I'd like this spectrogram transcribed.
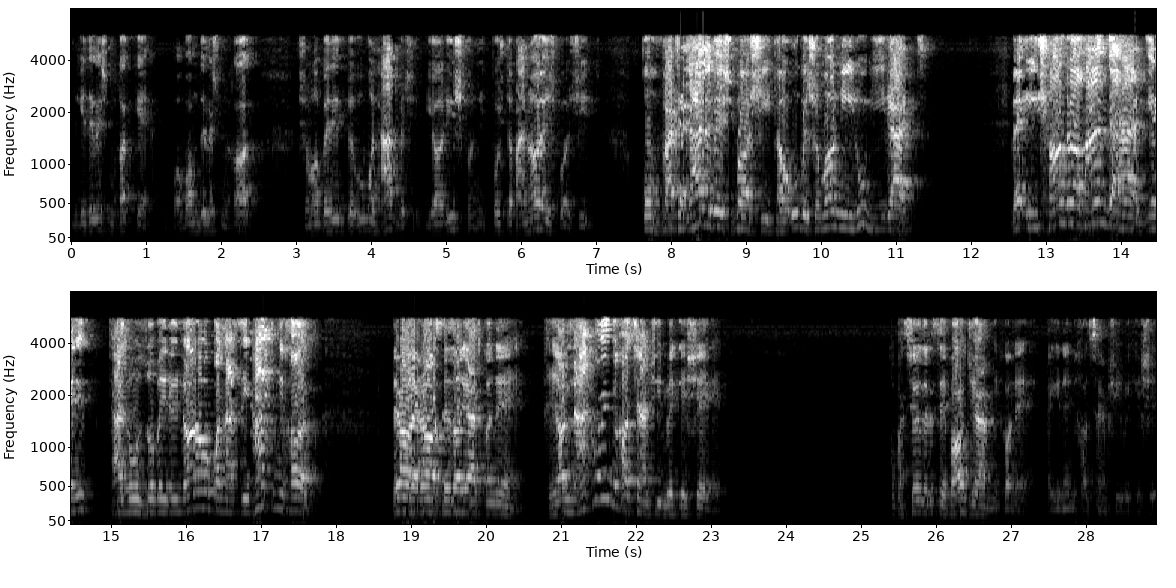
میگه دلش می‌خواد که بابام دلش می‌خواد شما برید به او ملحق بشید یاریش کنید پشت پناهش باشید. قوت قلبش باشی تا او به شما نیرو گیرد. و ایشان را پند دهد. یعنی تله و زبیر اینا رو با نصیحت می‌خواد. به راه راست هدایت کنه. خیال نکنید می‌خواد شمشیر بکشه. خب پس چرا داره سپاه جمع می‌کنه؟ اگه نمی‌خواد شمشیر بکشه.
